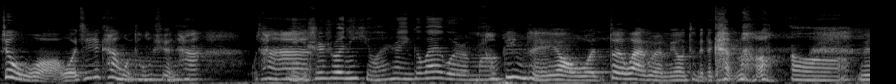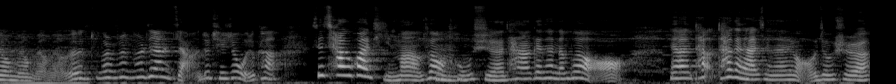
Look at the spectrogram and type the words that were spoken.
就我，我其实看我同学嗯他，你是说你喜欢上一个外国人吗？我并没有，我对外国人没有特别的感冒。哦，没有没有没有没有，呃不是不是不是这样讲，就其实我就看，先插个话题嘛，像我嗯同学，她跟她男朋友，她她她跟她前男友就是，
